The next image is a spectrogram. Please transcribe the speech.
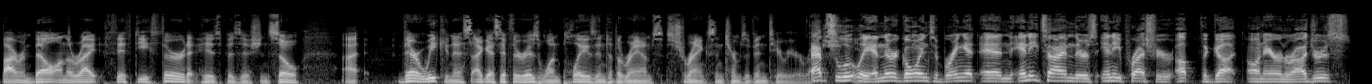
Byron Bell on the right, 53rd at his position. So. Uh, their weakness, I guess, if there is one, plays into the Rams' strengths in terms of interior rush. Absolutely. And they're going to bring it. And anytime there's any pressure up the gut on Aaron Rodgers,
